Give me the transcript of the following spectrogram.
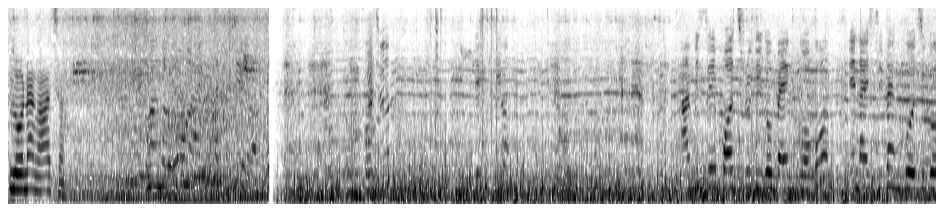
छ हजुर हामी चाहिँ पचरुकीको ब्याङ्क गएको एनआइसी ब्याङ्क बोजूको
